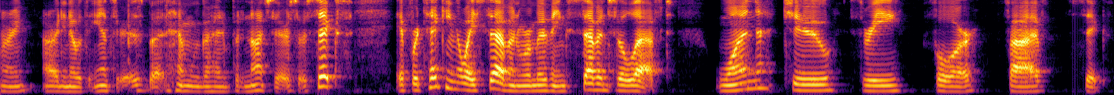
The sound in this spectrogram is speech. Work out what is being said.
All right, I already know what the answer is, but I'm going to go ahead and put a notch there. So 6, if we're taking away 7, we're moving 7 to the left. 1, 2, 3, 4, 5, 6,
